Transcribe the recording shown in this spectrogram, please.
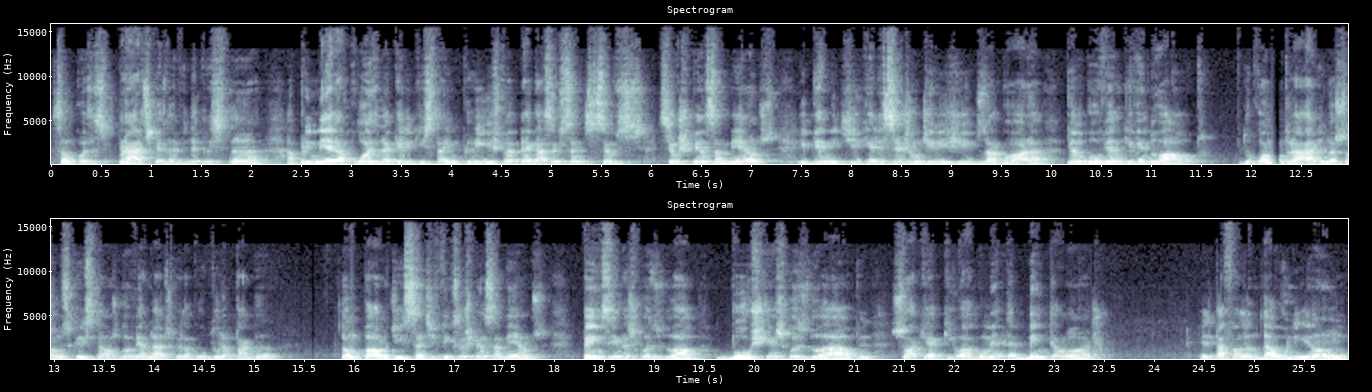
são coisas práticas da vida cristã. A primeira coisa daquele que está em Cristo é pegar seus, seus, seus pensamentos e permitir que eles sejam dirigidos agora pelo governo que vem do alto. Do contrário, nós somos cristãos governados pela cultura pagã. Então Paulo diz: santifique seus pensamentos, pensem nas coisas do alto, busquem as coisas do alto. Só que aqui o argumento é bem teológico. Ele está falando da união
